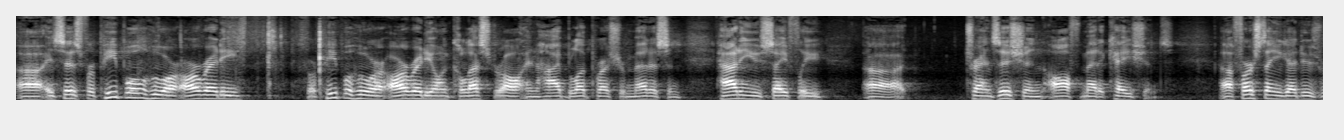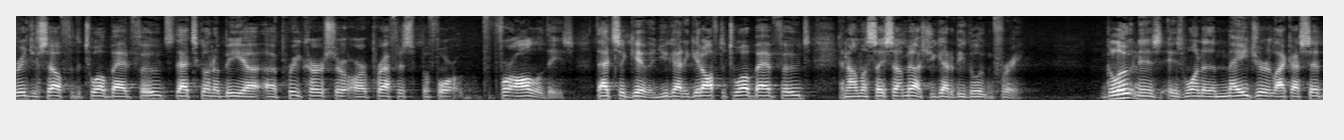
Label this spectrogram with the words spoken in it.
Uh, it says for people who are already for people who are already on cholesterol and high blood pressure medicine, how do you safely uh, transition off medications. Uh, first thing you got to do is rid yourself of the 12 bad foods. That's going to be a, a, precursor or a preface before for all of these. That's a given. You got to get off the 12 bad foods, and I'm going to say something else. You got to be gluten free. Gluten is, is one of the major, like I said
